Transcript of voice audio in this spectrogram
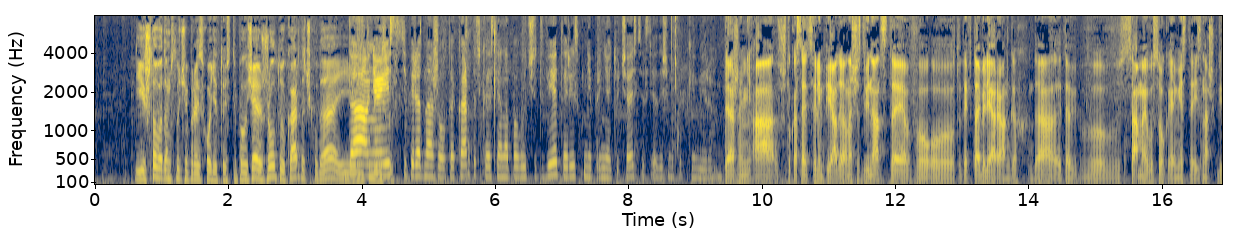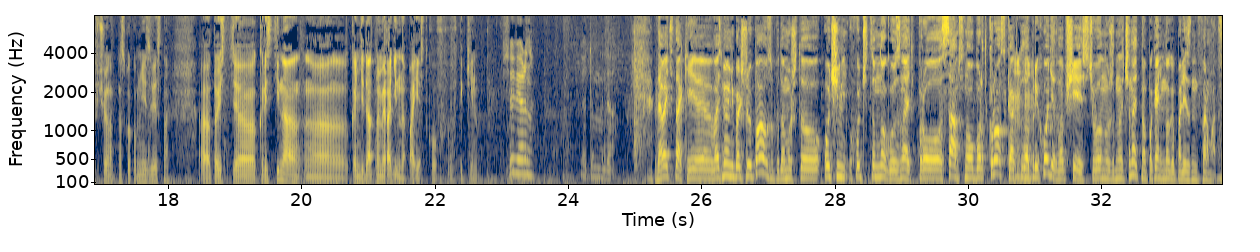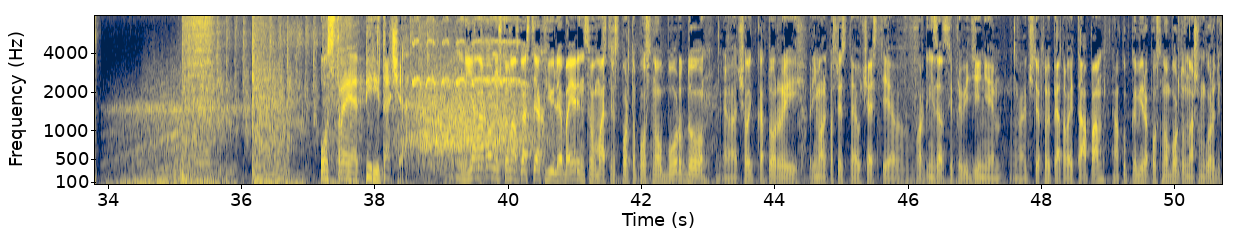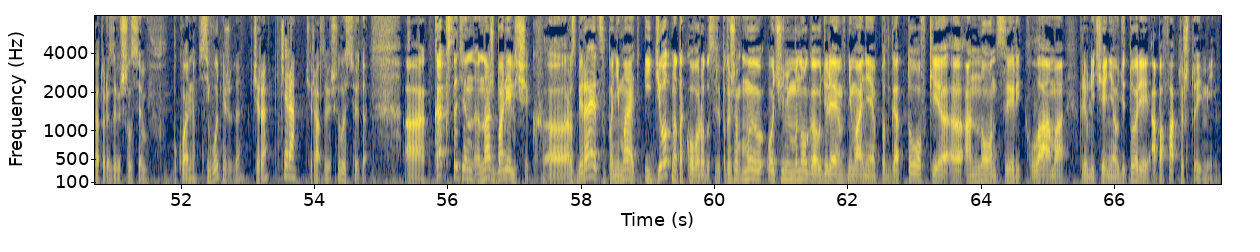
И что в этом случае происходит? То есть ты получаешь желтую карточку, да? И да, у нее риск- есть теперь одна желтая карточка. Если она получит две, это риск не принять участие в следующем Кубке мира. Даже не... А что касается Олимпиады, она сейчас 12 в, вот этой, в табеле о рангах, да, это в- в самое высокое место из наших девчонок, насколько мне известно. Э, То есть э, Кристина э, кандидат номер один на поездку в, в Пекин. Все верно. Я думаю, да. Давайте так, возьмем небольшую паузу, потому что очень хочется много узнать про сам сноуборд-кросс, как туда приходят, вообще с чего нужно начинать, но пока немного полезной информации. Острая передача. Я напомню, что у нас в гостях Юлия Бояринцева, мастер спорта по сноуборду, э, человек, который принимал непосредственное участие в организации проведения 4-5 этапа а Кубка мира по сноуборду в нашем городе, который завершился буквально сегодня же, да? Вчера? Вчера. Вчера завершилось все это. А, Как, кстати, наш болельщик э, разбирается, понимает, идет на такого рода соревнования? Потому что мы очень много уделяем внимания подготовке, э, анонсы, реклама, привлечение аудитории. А по факту что имеем?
